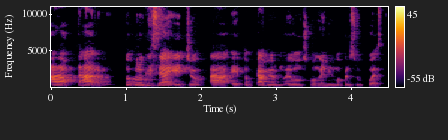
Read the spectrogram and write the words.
adaptar todo lo que se ha hecho a estos cambios nuevos con el mismo presupuesto.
